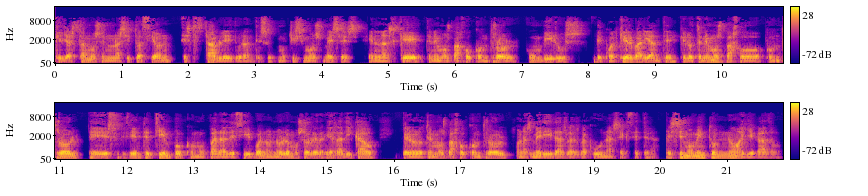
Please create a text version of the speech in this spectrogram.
que ya estamos en una situación estable durante muchísimos meses en las que tenemos bajo control un virus de cualquier variante, que lo tenemos bajo control eh, suficiente tiempo como para decir, bueno, no lo hemos erradicado, pero lo tenemos bajo control con las medidas, las vacunas, etcétera. Ese momento no ha llegado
